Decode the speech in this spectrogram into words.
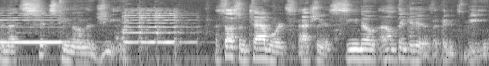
and that's 16 on the G. I saw some tab where it's actually a C note. I don't think it is. I think it's B.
